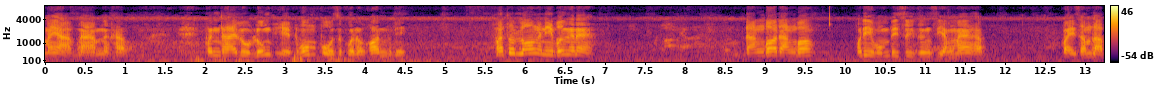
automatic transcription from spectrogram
ไม่อาบน้ำนะครับเพิ่นถ่ายรูปลงเพจโฮมโปรสกลนครพอดีมาทดลองอันนี้เบิ้งกันนะดังบ่ดังบ่พอดีผมไปซื้อเครื่องเสียงมาครับ ไปสำหรับ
